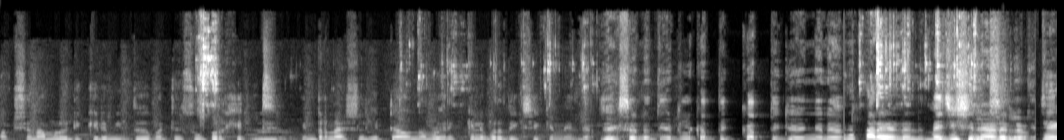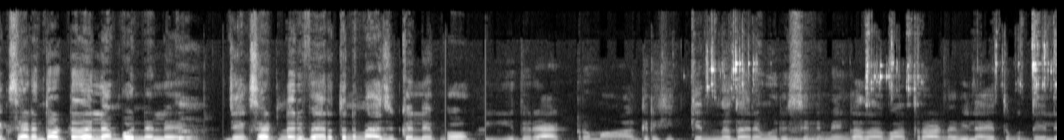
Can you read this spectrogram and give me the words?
പക്ഷെ നമ്മൾ ഒരിക്കലും ഇത് മറ്റേ സൂപ്പർ ഹിറ്റ് ഇന്റർനാഷണൽ ഹിറ്റ് ആവും നമ്മൾ ഒരിക്കലും പ്രതീക്ഷിക്കുന്നില്ല. ജെക്സന്റെ തിയേറ്ററിൽ കത്തി കത്തിക്കോ? എങ്ങനെ അങ്ങനെ പറയണ്ടല്ലോ മജീഷ്യൻ ആണല്ലോ. ജേക്ക് സേട്ടൻ തൊട്ടതെല്ലാം പൊന്നല്ലേ? ജേക്ക് സേട്ടന്റെ ഒരു വേറെ തന്നെ മാജിക് അല്ലേ ഇപ്പോ? ഏതൊരു ആക്ടറും ആഗ്രഹിക്കുന്ന തരം ഒരു സിനിമയും കഥാപാത്രമാണ് വിലായത്ത് ബുദ്ധിയിൽ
